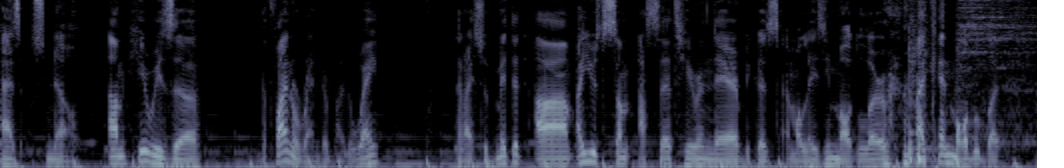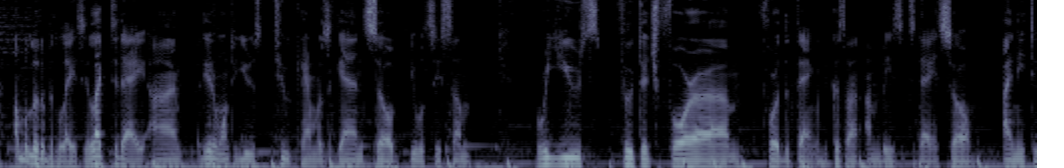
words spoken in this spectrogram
as snow. Um, here is uh, the final render, by the way that I submitted. Um, I used some assets here and there because I'm a lazy modeler. I can model, but I'm a little bit lazy. Like today, um, I didn't want to use two cameras again, so you will see some reuse footage for um, for the thing because I, I'm busy today, so I need to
